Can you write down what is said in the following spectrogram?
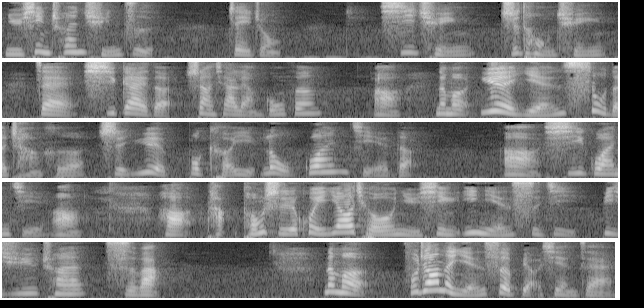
女性穿裙子，这种西裙、直筒裙在膝盖的上下两公分啊。那么越严肃的场合是越不可以露关节的啊，膝关节啊。好，同同时会要求女性一年四季必须穿丝袜。那么服装的颜色表现在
